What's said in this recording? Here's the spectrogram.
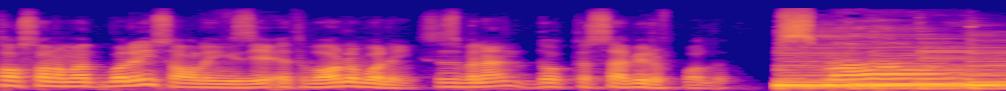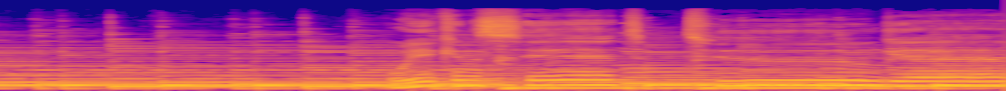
sog' salomat bo'ling sog'lig'ingizga e'tiborli bo'ling. Siz bilan doktor sabirov bo'ldi. We can sit together.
